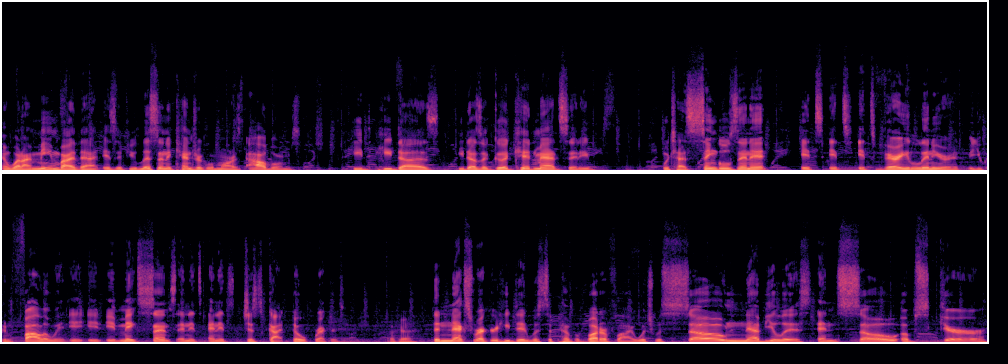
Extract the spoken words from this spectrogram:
And what I mean by that is if you listen to Kendrick Lamar's albums, he he does he does a good kid Mad City, which has singles in it. It's it's it's very linear. You can follow it. It, it, it makes sense and it's and it's just got dope records on it. okay. The next record he did was To Pimp a Butterfly, which was so nebulous and so obscure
